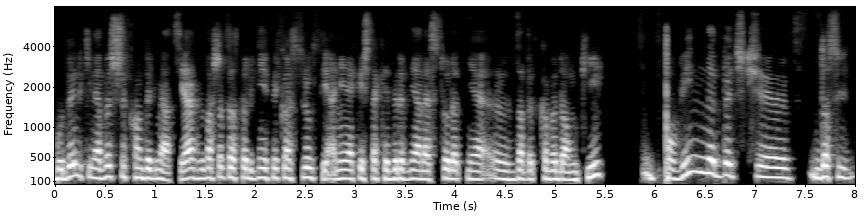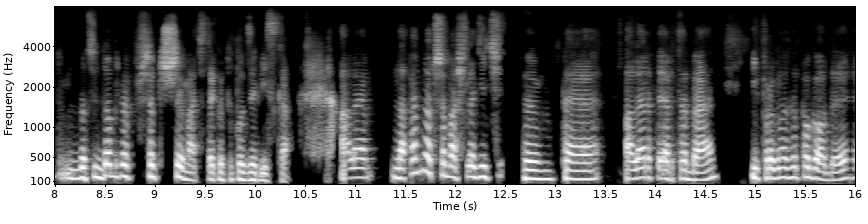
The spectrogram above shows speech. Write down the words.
budynki na wyższych kondygnacjach, zwłaszcza te solidniejszej konstrukcji, a nie jakieś takie drewniane, stuletnie y, zabytkowe domki, powinny być e, dosyć, dosyć dobrze przetrzymać tego typu zjawiska. Ale na pewno trzeba śledzić e, te alerty RTB i prognozy pogody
